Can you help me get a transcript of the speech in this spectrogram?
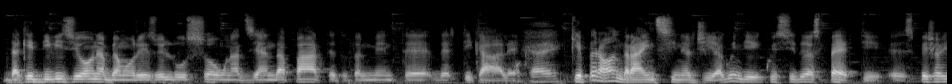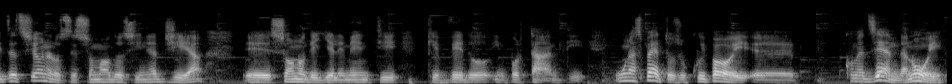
da che divisione abbiamo reso il lusso un'azienda a parte totalmente verticale okay. che però andrà in sinergia, quindi questi due aspetti, eh, specializzazione allo stesso modo sinergia, eh, sono degli elementi che vedo importanti. Un aspetto su cui poi eh, come azienda, noi,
